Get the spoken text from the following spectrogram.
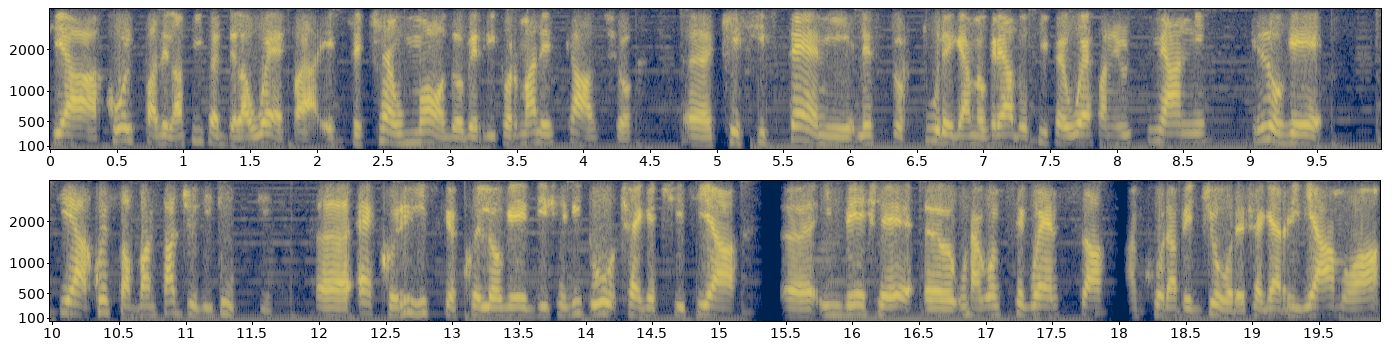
sia colpa della FIFA e della UEFA. E se c'è un modo per riformare il calcio che sistemi le storture che hanno creato FIFA e UEFA negli ultimi anni, credo che sia questo a vantaggio di tutti. Eh, ecco il rischio è quello che dicevi tu, cioè che ci sia eh, invece eh, una conseguenza ancora peggiore, cioè che arriviamo a,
